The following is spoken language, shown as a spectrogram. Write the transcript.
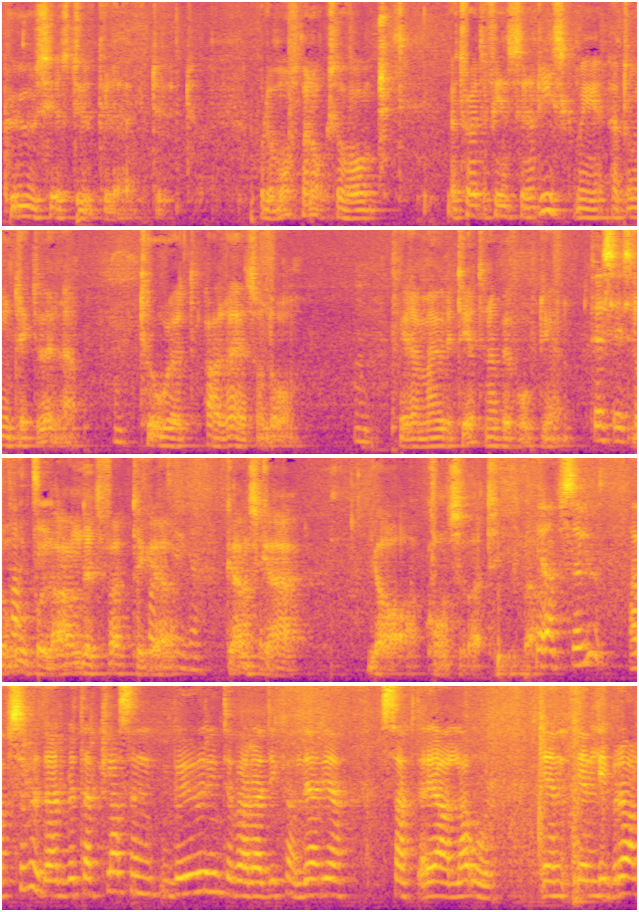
hur ser styrkeläget ut? Och då måste man också ha... Jag tror att det finns en risk med att de intellektuella tror att alla är som dem. Medan majoriteten av befolkningen, Precis. de bor på landet, fattiga, Fattiga. ganska ja, konservativa. Ja, absolut. absolut. Arbetarklassen behöver inte vara radikal. Det har jag sagt i alla år. En, en liberal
